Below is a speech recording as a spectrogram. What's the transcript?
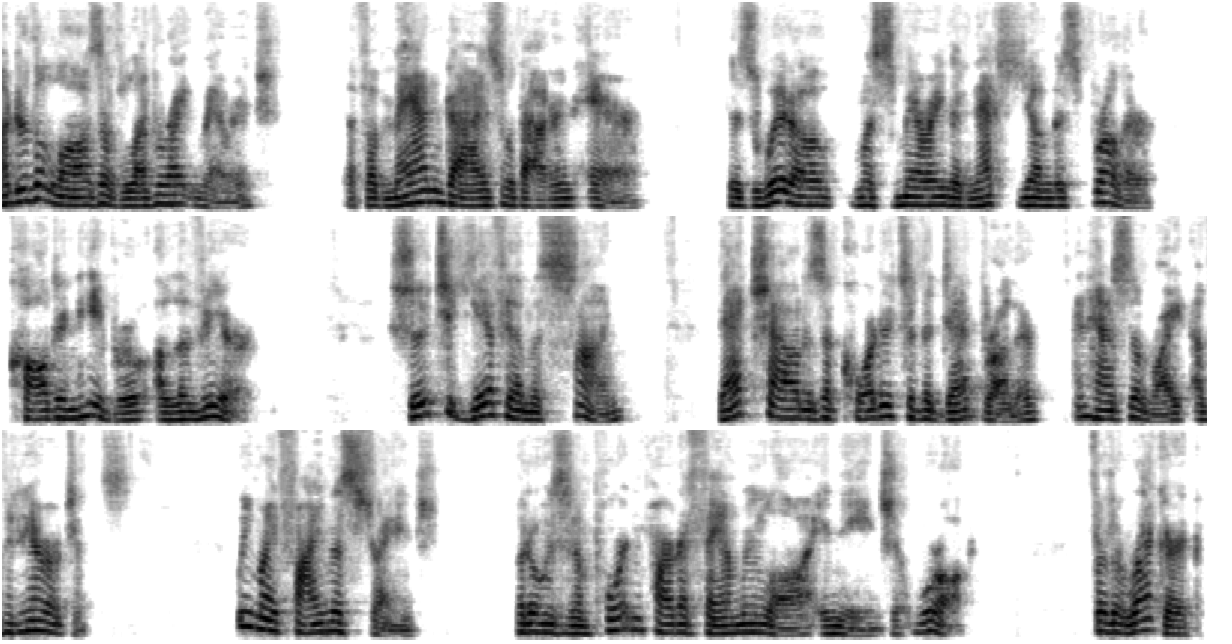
Under the laws of levirate marriage, if a man dies without an heir, his widow must marry the next youngest brother, called in Hebrew a levir. Should she give him a son, that child is accorded to the dead brother and has the right of inheritance. We might find this strange, but it was an important part of family law in the ancient world. For the record,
